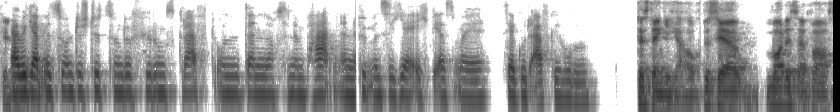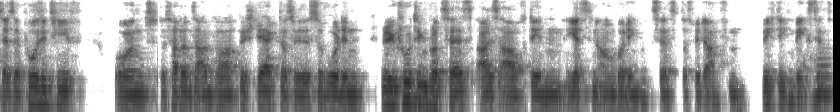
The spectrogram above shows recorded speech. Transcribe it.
Genau. Aber ich glaube, mit so Unterstützung der Führungskraft und dann noch so einem Partner fühlt man sich ja echt erstmal sehr gut aufgehoben. Das denke ich auch. Bisher war das einfach auch sehr, sehr positiv und das hat uns einfach bestärkt, dass wir sowohl den Recruiting-Prozess als auch den jetzt den Onboarding-Prozess, dass wir da auf dem richtigen Weg sind.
